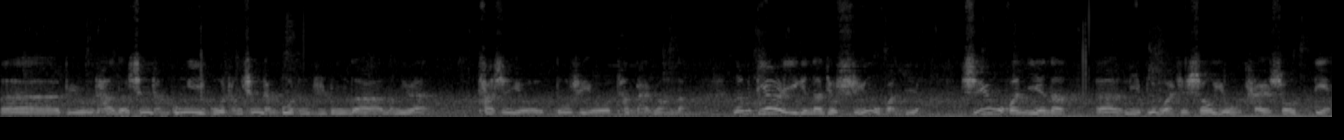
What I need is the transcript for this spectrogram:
呃，比如它的生产工艺过程、生产过程之中的能源，它是有都是有碳排放的。那么第二一个呢，就使用环节，使用环节呢，呃，你不管是烧油还是烧电，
